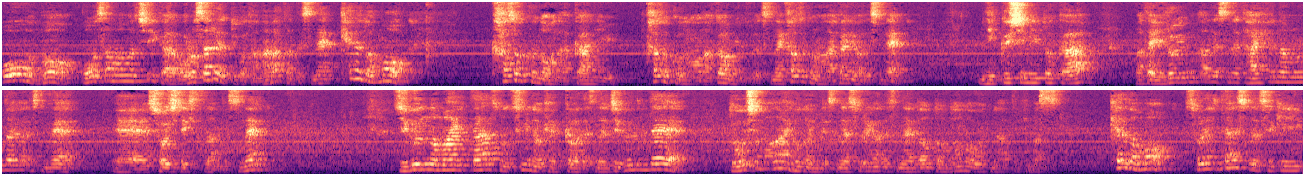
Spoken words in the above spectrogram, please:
王の王様の地位から降ろされるということはなかったんですね。けれども家族の中に家族の中を見るとですね家族の中にはですね憎しみとかまたいろいろなですね大変な問題がですね、えー、生じてきてたんですね。自分のまいたその罪の結果はですね自分でどうしようもないほどにですねそれがですねどんどんどんどん大きくなってきます。けれどもそれに対する責任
